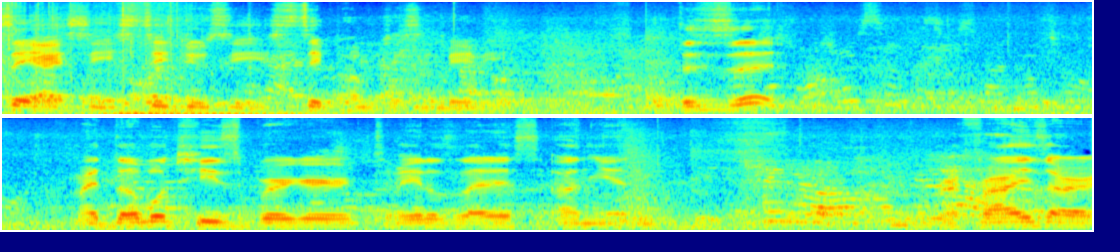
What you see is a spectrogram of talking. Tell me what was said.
Stay icy, stay juicy, stay pumpkin, baby. This is it. My double cheeseburger, tomatoes, lettuce, onion. My fries are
